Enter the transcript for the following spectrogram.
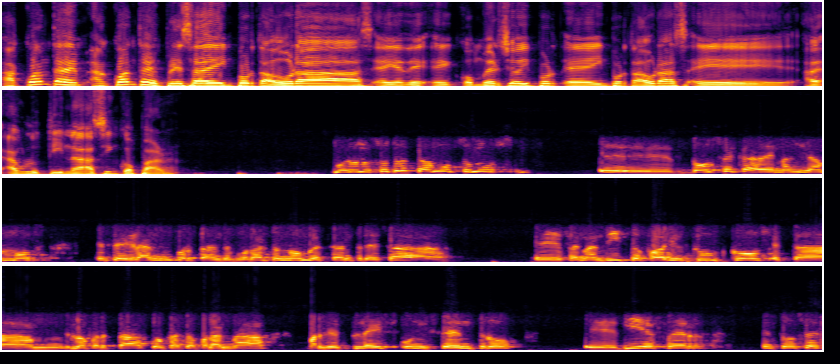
¿A cuántas a cuántas empresas importadoras eh, de eh, comercio import, eh, importadoras aglutina a cinco par? Bueno, nosotros estamos somos eh, 12 cadenas, digamos, entre grandes importantes. Por alto nombre está entre esa eh, Fernandito, Fabio Turcos, está um, El Ofertazo, Casa Paraná, Marketplace, Unicentro, eh, Diefer. Entonces,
